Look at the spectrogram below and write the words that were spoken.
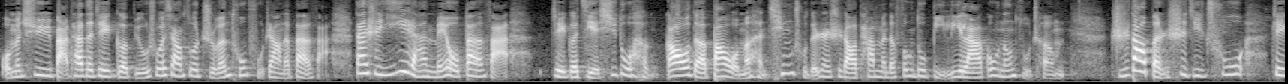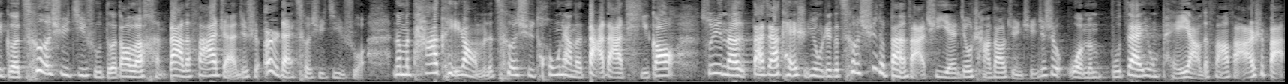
我们去把它的这个，比如说像做指纹图谱这样的办法，但是依然没有办法。这个解析度很高的，帮我们很清楚地认识到它们的风度比例啦、功能组成。直到本世纪初，这个测序技术得到了很大的发展，就是二代测序技术。那么它可以让我们的测序通量的大大提高。所以呢，大家开始用这个测序的办法去研究肠道菌群，就是我们不再用培养的方法，而是把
